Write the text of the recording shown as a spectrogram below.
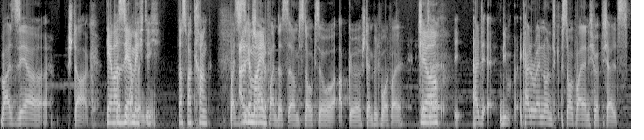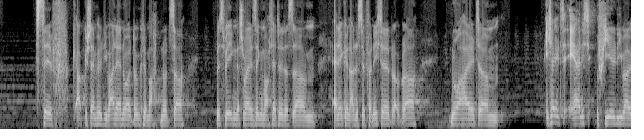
war sehr stark. Der war sehr mächtig. Ging. Das war krank. Was ich Allgemein. sehr schade fand, dass ähm, Snoke so abgestempelt wurde, weil ich ja. hätte, halt äh, die Kylo Ren und Snoke waren ja nicht wirklich als Sith abgestempelt, die waren ja nur dunkle Machtnutzer weswegen das schon mal Sinn gemacht hätte, dass ähm, Anakin alles hier vernichtet, bla bla. Nur halt, ähm, ich hätte ehrlich viel lieber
